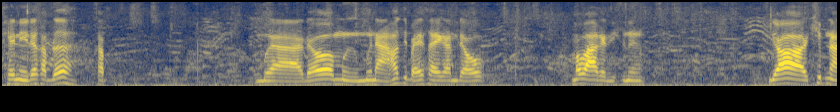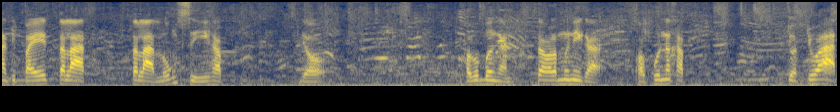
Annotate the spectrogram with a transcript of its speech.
แค่นี้นะครับเด้อครับเมื่อเดี๋ยวมือมือหนาเขาสิไปใส่กันเดี๋ยวมาว่ากันอีกทีนึงเดี๋ยวคลิปหน้าสิไปตลาดตลาดลงสีครับ เดี๋ยวขอมาเบิ่งกันสำหรับมื้อนี้ก็ขอบคุณนะครับ จดจวด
